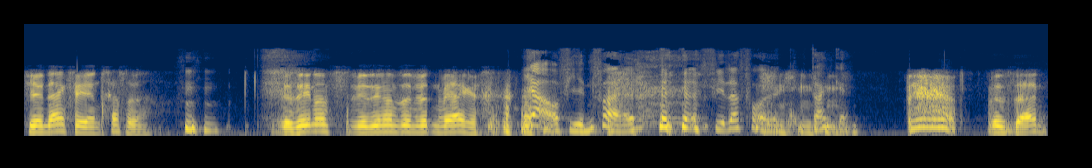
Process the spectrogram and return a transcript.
Vielen Dank für Ihr Interesse. Wir sehen uns, wir sehen uns in Wittenberge. Ja, auf jeden Fall. Viel Erfolg. Danke. Bis dann.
